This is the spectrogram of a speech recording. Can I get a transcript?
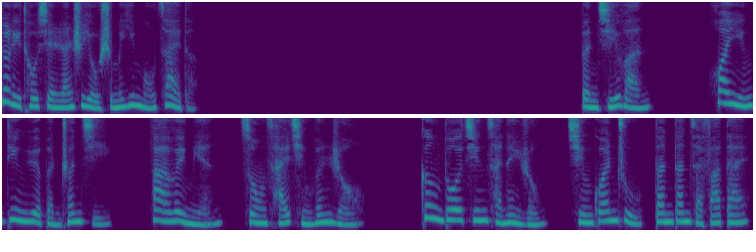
这里头显然是有什么阴谋在的。本集完，欢迎订阅本专辑。爱未眠，总裁请温柔。更多精彩内容，请关注“丹丹在发呆”。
